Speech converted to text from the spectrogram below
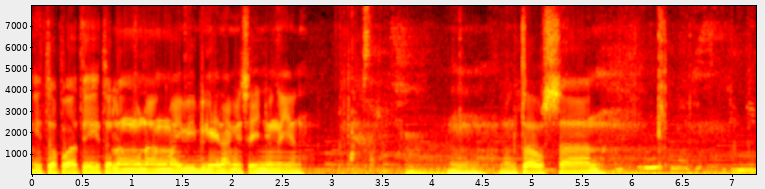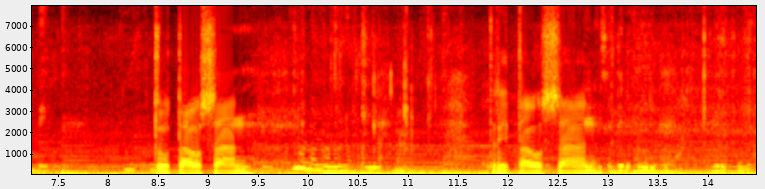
Ito po ate, ito lang muna ang may bibigay namin sa inyo ngayon. Hmm, 1,000, Hindi big. 2,000, No, no, no, no, no, kuya. 3,000, Kasi dili, dili kuya. Dili kuya.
